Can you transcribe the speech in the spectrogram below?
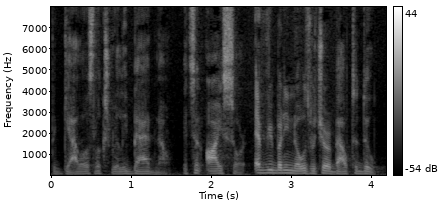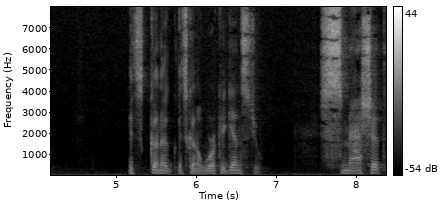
The gallows looks really bad now. It's an eyesore. Everybody knows what you're about to do. It's gonna, it's gonna work against you. Smash it,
